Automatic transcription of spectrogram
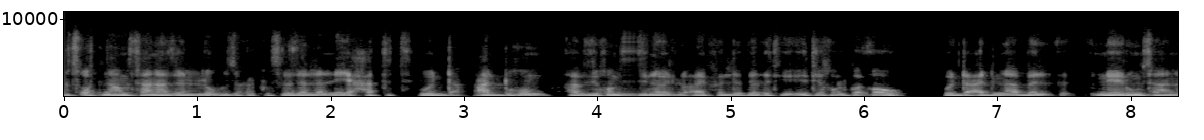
ብፆትና ምሳና ዘሎ ብዙሕ ርክብ ስለ ዘለኒ ይሓትት ወዲ ዓድኹም ኣብዚ ከምዚ ነሉ ኣይፈልጥን እቲ ክብል ኦ ወዲ ዓድና በል ነይሩ ምሳና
